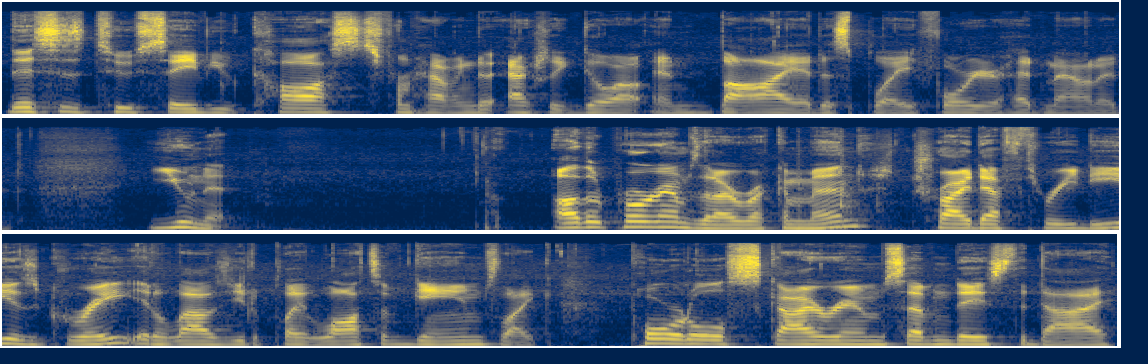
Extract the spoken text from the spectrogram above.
This is to save you costs from having to actually go out and buy a display for your head mounted unit. Other programs that I recommend, TriDef 3D is great. It allows you to play lots of games like Portal, Skyrim, 7 Days to Die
